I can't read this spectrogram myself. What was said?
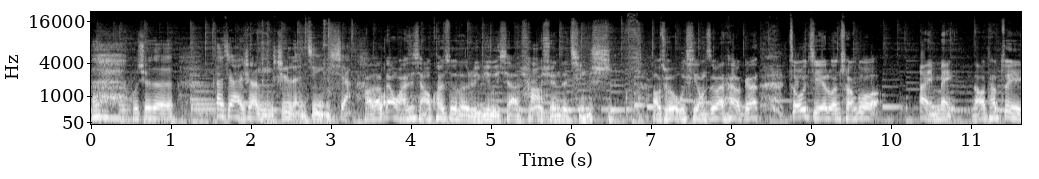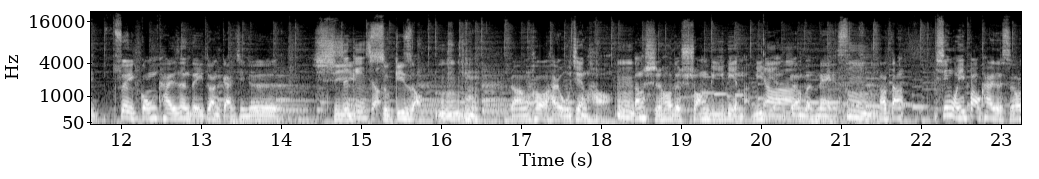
唉，我觉得。大家还是要理智冷静一下。好的，但我还是想要快速的 review 一下徐若瑄的情史。哦，除了吴奇隆之外，他有跟周杰伦传过暧昧，然后他最最公开认的一段感情就是西苏吉走，嗯。嗯，然后还有吴建豪，嗯，当时候的双 V 恋嘛，Vivian 跟 Vanessa，嗯，然后当。新闻一爆开的时候，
